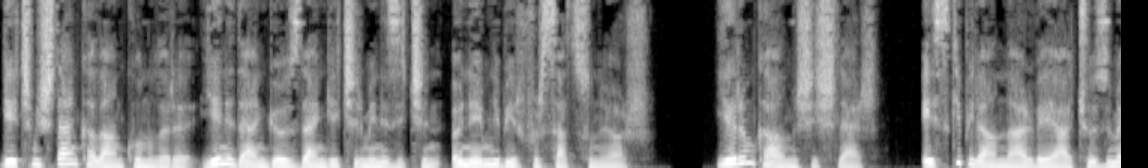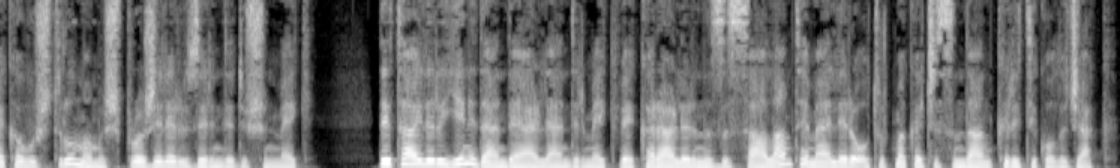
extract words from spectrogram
geçmişten kalan konuları yeniden gözden geçirmeniz için önemli bir fırsat sunuyor. Yarım kalmış işler, eski planlar veya çözüme kavuşturulmamış projeler üzerinde düşünmek, detayları yeniden değerlendirmek ve kararlarınızı sağlam temellere oturtmak açısından kritik olacak.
